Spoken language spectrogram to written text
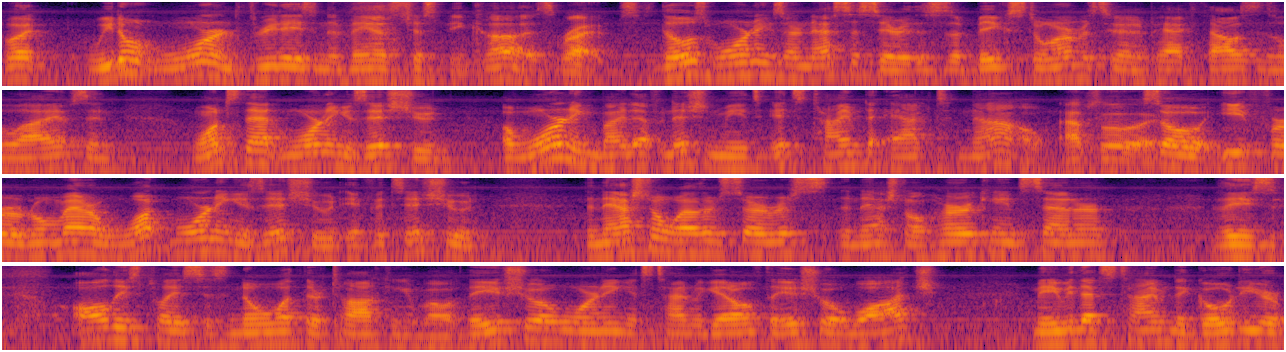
but we don't warn three days in advance just because. Right. Those warnings are necessary. This is a big storm. It's going to impact thousands of lives. And once that warning is issued, a warning by definition means it's time to act now. Absolutely. So for no matter what warning is issued, if it's issued, the National Weather Service, the National Hurricane Center, these all these places know what they're talking about. They issue a warning, it's time to get out. They issue a watch, maybe that's time to go to your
